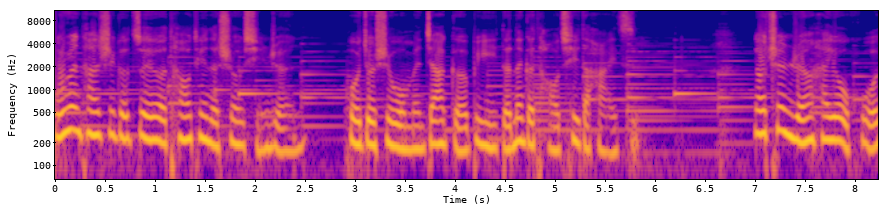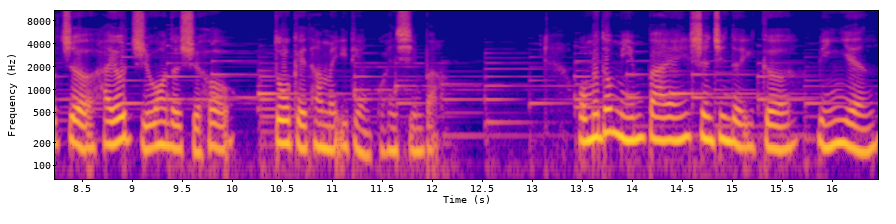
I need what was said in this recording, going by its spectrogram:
无论他是个罪恶滔天的受刑人，或就是我们家隔壁的那个淘气的孩子。要趁人还有活着、还有指望的时候，多给他们一点关心吧。我们都明白圣经的一个名言，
